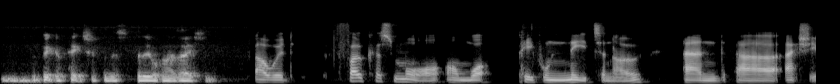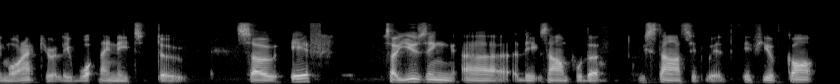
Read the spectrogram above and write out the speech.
the bigger picture for this for the organisation? I would focus more on what people need to know, and uh, actually, more accurately, what they need to do. So, if so, using uh, the example that we started with, if you've got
